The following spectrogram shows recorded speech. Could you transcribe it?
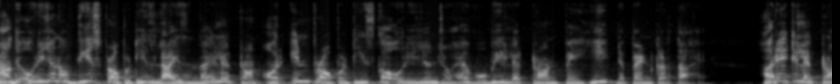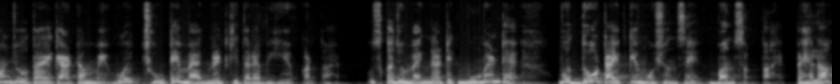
Now the origin of these properties lies in the electron और इन प्रॉपर्टीज़ का ओरिजिन जो है, वो भी इलेक्ट्रॉन पे ही डिपेंड करता है। हर एक इलेक्ट्रॉन जो होता है एक एटम में, वो एक छोटे मैग्नेट की तरह बिहेव करता है। उसका जो मैग्नेटिक मूवमेंट है, वो दो टाइप के मोशन से बन सकता है। पहला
